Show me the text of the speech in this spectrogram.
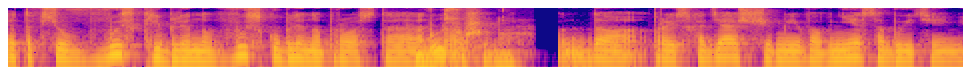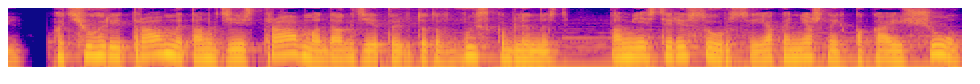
это все выскреблено, выскублено просто. Высушена. Да, происходящими вовне событиями. По теории травмы, там, где есть травма, да, где это вот эта выскобленность, там есть и ресурсы. Я, конечно, их пока ищу,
